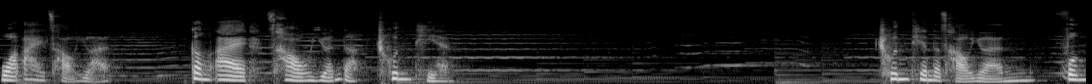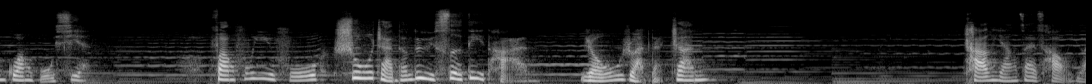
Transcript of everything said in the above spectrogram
我爱草原，更爱草原的春天。春天的草原风光无限，仿佛一幅舒展的绿色地毯，柔软的毡。徜徉在草原，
